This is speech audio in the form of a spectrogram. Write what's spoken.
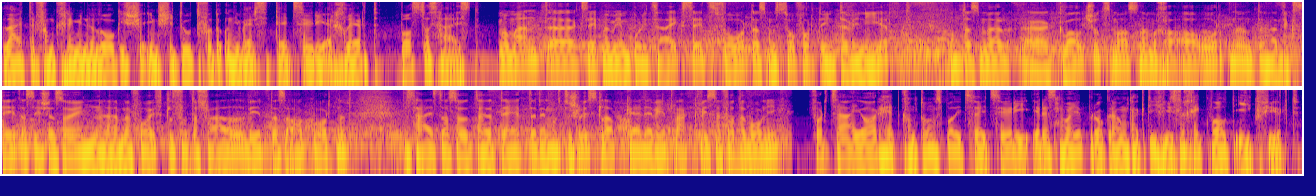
Leiter vom Kriminologischen Institut der Universität Zürich, erklärt, was das heisst. Im Moment äh, sieht man mit dem Polizeigesetz vor, dass man sofort interveniert und dass man äh, Gewaltschutzmaßnahmen kann anordnen kann. Und da hat er gesehen, das ist also in äh, einem Fünftel der Fälle wird das angeordnet. Das heißt also, der Täter der muss den Schlüssel abgeben, der wird weggewiesen von der Wohnung. Vor zehn Jahren hat die Kantonspolizei Zürich ihr neues Programm gegen die häusliche Gewalt eingeführt.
